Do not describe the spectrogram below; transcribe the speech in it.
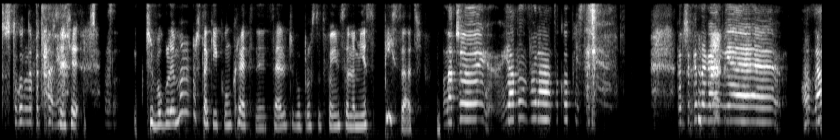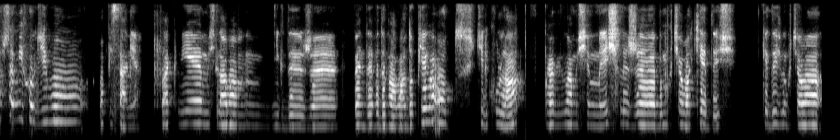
To jest trudne pytanie. W sensie, czy w ogóle masz taki konkretny cel, czy po prostu twoim celem jest pisać? Znaczy, ja bym wolała tylko pisać. Znaczy, generalnie o, zawsze mi chodziło o pisanie. Tak, nie myślałam nigdy, że będę wydawała. Dopiero od kilku lat pojawiła mi się myśl, że bym chciała kiedyś, kiedyś bym chciała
